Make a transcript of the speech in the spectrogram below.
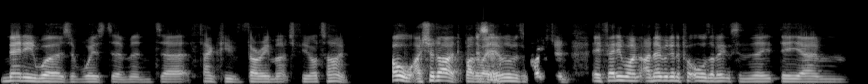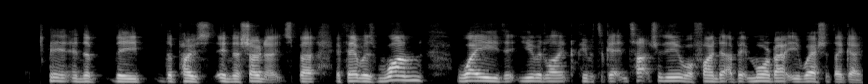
many words of wisdom, and uh, thank you very much for your time. Oh, I should add, by the way, there was a question. If anyone, I know we're going to put all the links in the the um in the the the post in the show notes, but if there was one way that you would like people to get in touch with you or find out a bit more about you, where should they go?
